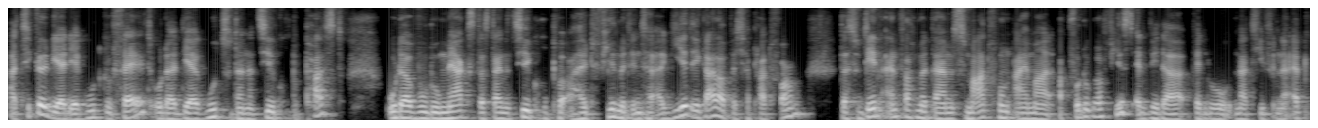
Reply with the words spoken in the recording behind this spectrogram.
Artikel, der dir gut gefällt oder der gut zu deiner Zielgruppe passt oder wo du merkst, dass deine Zielgruppe halt viel mit interagiert, egal auf welcher Plattform, dass du den einfach mit deinem Smartphone einmal abfotografierst. Entweder, wenn du nativ in der App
